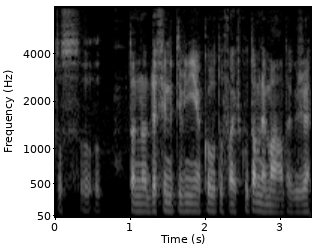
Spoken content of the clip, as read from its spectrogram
to, ten definitivní jako tu fajfku tam nemá, takže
